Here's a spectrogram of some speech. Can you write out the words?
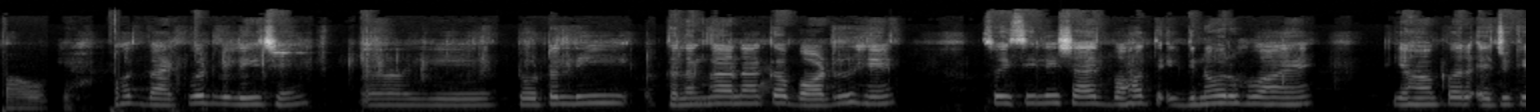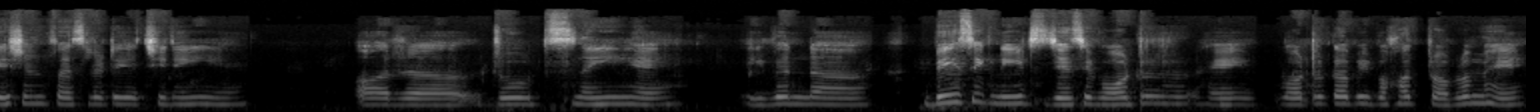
बहुत बैकवर्ड विलेज है। ये टोटली तेलंगाना का बॉर्डर है। सो इसीलिए शायद बहुत इग्नोर हुआ है। यहाँ पर एजुकेशन फैसिलिटी अच्छी नहीं है। और रोड्स नहीं है। इवन बेसिक नीड्स जैसे वाटर है वाटर का भी बहुत प्रॉब्लम है।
